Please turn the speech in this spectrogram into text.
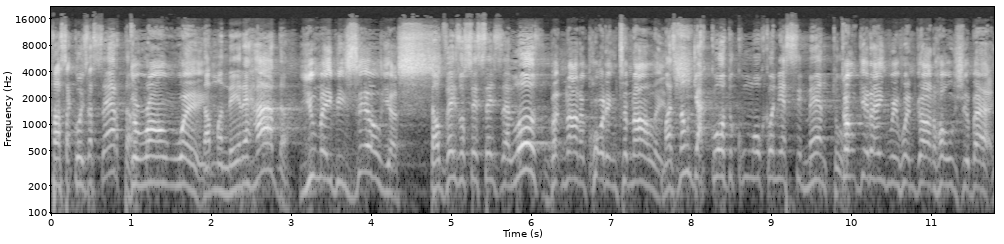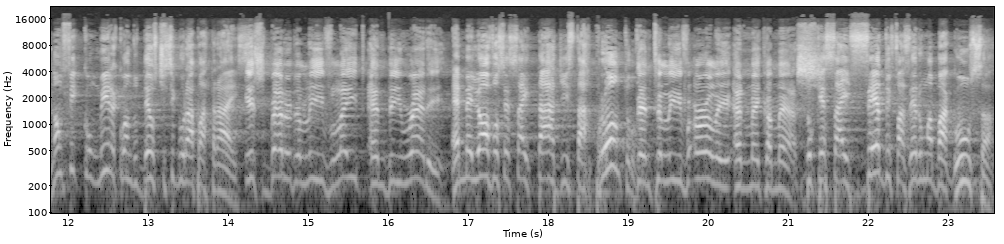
faça a coisa certa the wrong way. da maneira errada. You may be zealous, Talvez você seja zeloso, but not according to knowledge. mas não de acordo com o conhecimento. Don't get angry when God holds you back. Não fique com ira quando Deus te segurar para trás. It's better to leave late and be ready É melhor você sair tarde e estar pronto than to leave early and make a mess. do que sair cedo e fazer uma bagunça.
